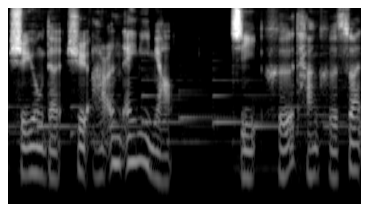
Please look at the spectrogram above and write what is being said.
使用的是 RNA 疫苗，即核糖核酸。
